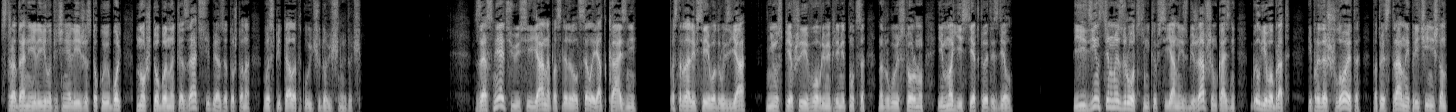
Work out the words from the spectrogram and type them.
Страдания Левила причиняли ей жестокую боль, но чтобы наказать себя за то, что она воспитала такую чудовищную дочь. За смертью Сияна последовал целый ряд казней. Пострадали все его друзья, не успевшие вовремя переметнуться на другую сторону, и многие из тех, кто это сделал. Единственным из родственников Сияна, избежавшим казни, был его брат, и произошло это по той странной причине, что он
